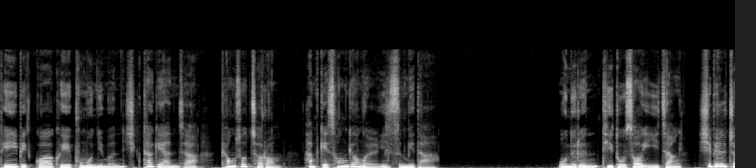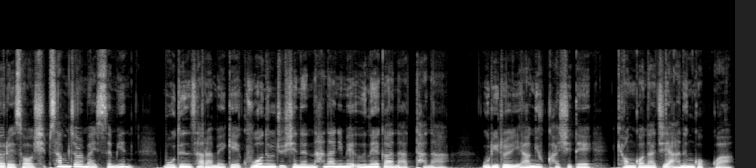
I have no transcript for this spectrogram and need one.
데이빗과 그의 부모님은 식탁에 앉아 평소처럼 함께 성경을 읽습니다. 오늘은 디도서 2장 11절에서 13절 말씀인 모든 사람에게 구원을 주시는 하나님의 은혜가 나타나 우리를 양육하시되 경건하지 않은 것과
